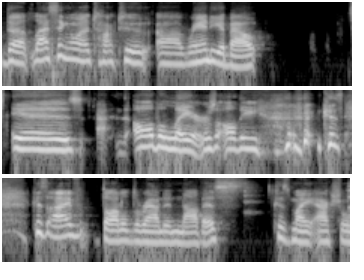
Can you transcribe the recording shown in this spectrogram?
The last thing I want to talk to uh, Randy about is uh, all the layers, all the because because I've dawdled around in novice because my actual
